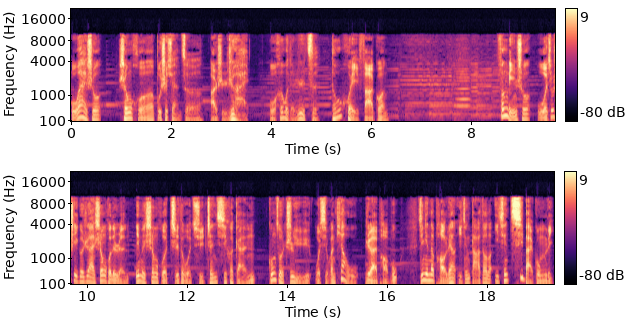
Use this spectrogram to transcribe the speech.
无爱说：“生活不是选择，而是热爱。”我和我的日子都会发光。风林说：“我就是一个热爱生活的人，因为生活值得我去珍惜和感恩。工作之余，我喜欢跳舞，热爱跑步。今年的跑量已经达到了一千七百公里。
